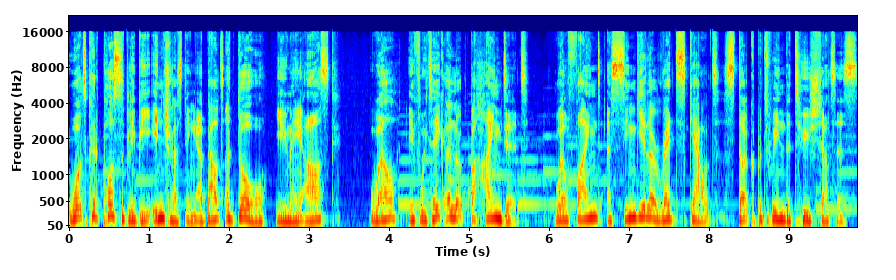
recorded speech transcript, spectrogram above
What could possibly be interesting about a door, you may ask? Well, if we take a look behind it, we'll find a singular red scout stuck between the two shutters.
